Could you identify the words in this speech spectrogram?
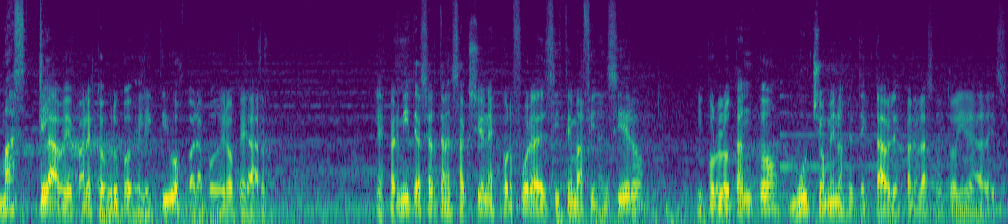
más clave para estos grupos delictivos para poder operar. Les permite hacer transacciones por fuera del sistema financiero y por lo tanto mucho menos detectables para las autoridades.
